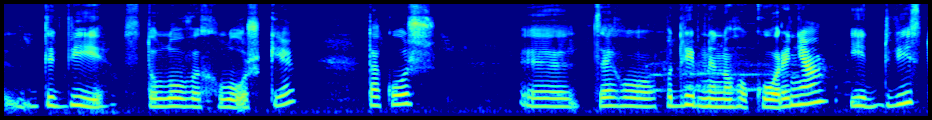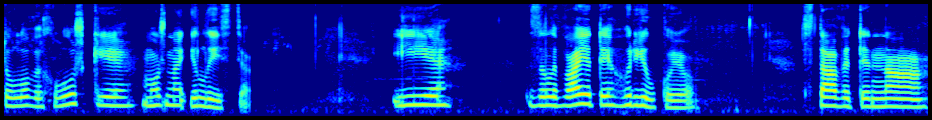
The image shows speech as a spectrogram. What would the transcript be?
2 столових ложки також е, цього подрібненого кореня і 2 столових ложки можна і листя. І заливаєте горілкою, ставите на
